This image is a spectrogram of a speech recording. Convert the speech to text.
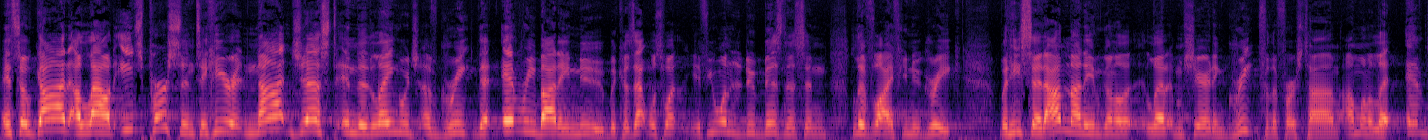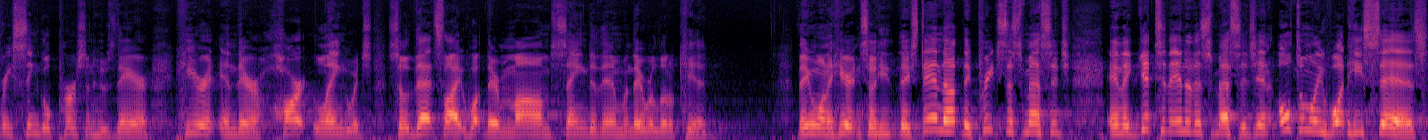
And so God allowed each person to hear it not just in the language of Greek that everybody knew, because that was what, if you wanted to do business and live life, you knew Greek. But he said, I'm not even going to let them share it in Greek for the first time. I'm going to let every single person who's there hear it in their heart language. So that's like what their mom sang to them when they were a little kid. They want to hear it. And so he, they stand up, they preach this message, and they get to the end of this message. And ultimately, what he says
